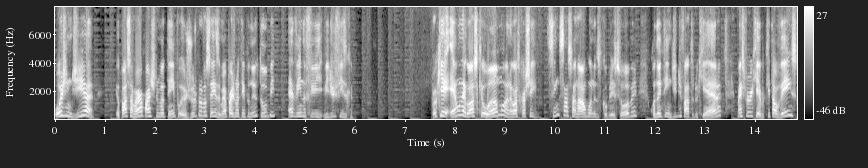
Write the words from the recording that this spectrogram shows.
Hoje em dia, eu passo a maior parte do meu tempo, eu juro pra vocês, a maior parte do meu tempo no YouTube é vendo vídeo de física. Porque é um negócio que eu amo, é um negócio que eu achei sensacional quando eu descobri sobre, quando eu entendi de fato do que era. Mas por quê? Porque talvez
